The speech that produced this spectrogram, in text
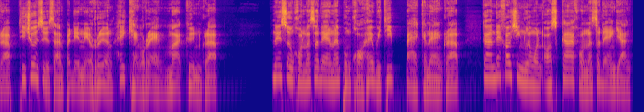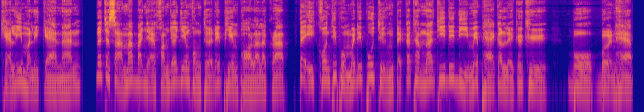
ครับ ที่ช่วยสื่อสารประเด็นในเรื่องให้แข็งแรงมากขึ้นครับ ในส่วนของนักแสดงนั้นผมขอให้ไว้ที่ 8 คะแนนครับ การได้เข้าชิงรางวัลอสการ์ของนักแสดงอย่างแครี มัลลิแกนนั้น น่าจะสามารถบรรยายความยอดเยี่ยมของเธอได้เพียงพอแล้วล่ะครับ แต่อีกคนที่ผมไม่ได้พูดถึง แต่ก็ทำหน้าที่ได้ดีไม่แพ้กันเลยก็คือโบเบิร์นแฮม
